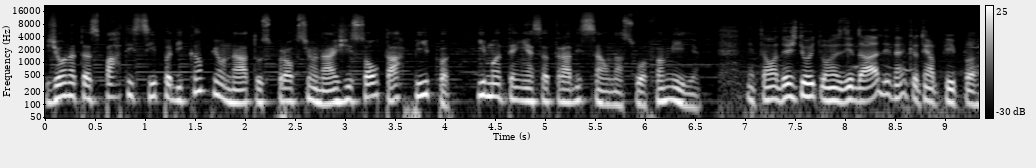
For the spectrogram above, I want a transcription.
Jonatas participa de campeonatos profissionais de soltar pipa e mantém essa tradição na sua família. Então, desde 8 anos de idade, né, que eu tenho a pipa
